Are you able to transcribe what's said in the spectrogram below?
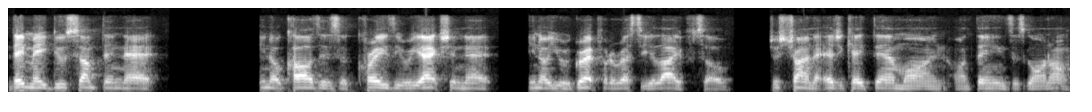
they may do something that you know causes a crazy reaction that you know you regret for the rest of your life. So just trying to educate them on on things that's going on.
